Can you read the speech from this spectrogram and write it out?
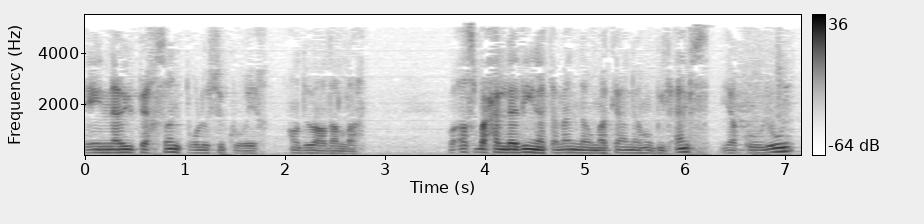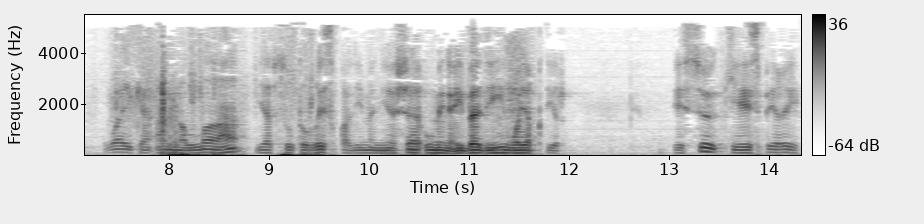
Et il n'a eu personne pour le secourir en dehors d'Allah. وأصبح الذين تمنوا مكانه بالأمس يقولون ويكأن الله يبسط الرزق لمن يشاء من عباده ويقدر Et ceux qui espéraient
